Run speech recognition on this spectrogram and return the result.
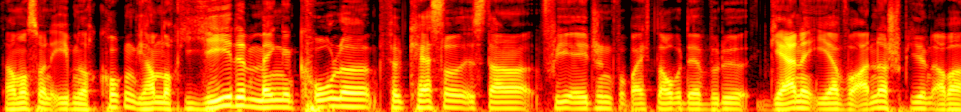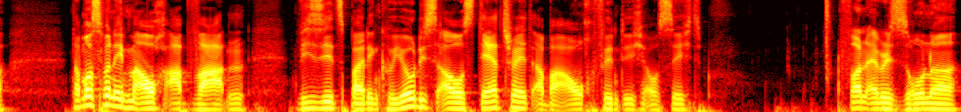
da muss man eben noch gucken. Die haben noch jede Menge Kohle. Phil Kessel ist da Free Agent, wobei ich glaube, der würde gerne eher woanders spielen. Aber da muss man eben auch abwarten, wie sieht es bei den Coyotes aus. Der Trade aber auch, finde ich, aus Sicht von Arizona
